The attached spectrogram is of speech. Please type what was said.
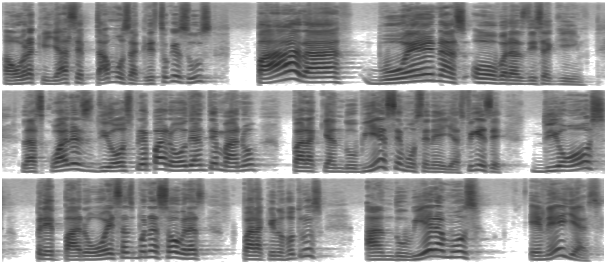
ahora que ya aceptamos a Cristo Jesús, para buenas obras, dice aquí, las cuales Dios preparó de antemano para que anduviésemos en ellas. Fíjense, Dios preparó esas buenas obras para que nosotros anduviéramos en ellas.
